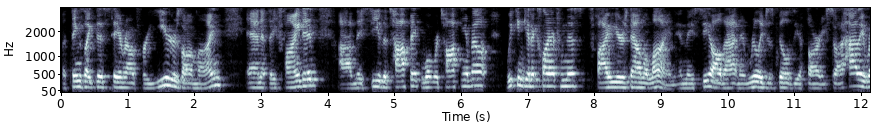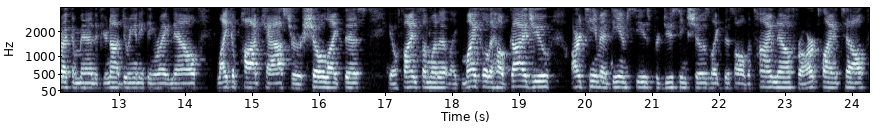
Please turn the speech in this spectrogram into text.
but things like this stay around for years online. And if they find it, um, they see the topic, what we're talking about, we can get a client from this five years down the line. And they see all that, and it really just builds the authority. So I highly recommend if you're not doing anything right now, like a podcast or a show like this, you know, find someone at like Michael to help guide you. Our team at DMC is producing shows like this all the time now for our clientele.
